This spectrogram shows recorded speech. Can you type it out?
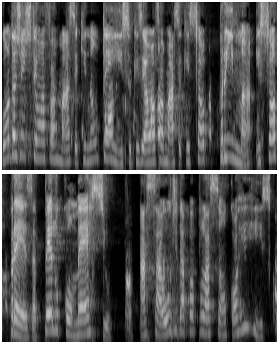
Quando a gente tem uma farmácia que não tem isso, que é uma farmácia que só prima e só preza pelo comércio, a saúde da população corre risco.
